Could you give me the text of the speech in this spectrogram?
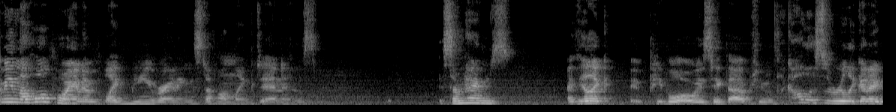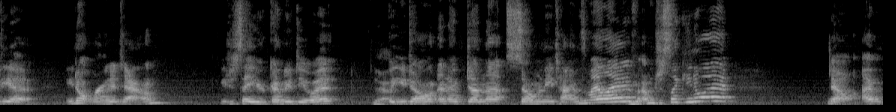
I mean, the whole point of like me writing stuff on LinkedIn is sometimes I feel like people always take the opportunity like, oh, this is a really good idea. You don't write it down. You just say you're going to do it, Yeah. but you don't. And I've done that so many times in my life. Mhm. I'm just like, you know what? No, I'm.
